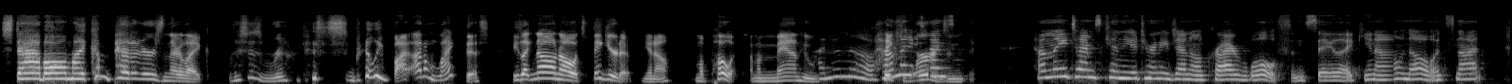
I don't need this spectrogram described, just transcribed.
stab all my competitors." And they're like, "This is really, this is really violent. I don't like this." He's like, "No, no, it's figurative. You know, I'm a poet. I'm a man who I don't know how many times. and." How many times can the attorney general cry wolf and say like, you know, no, it's not. I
